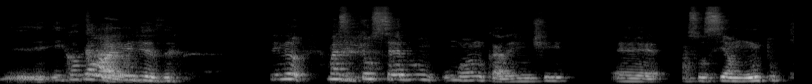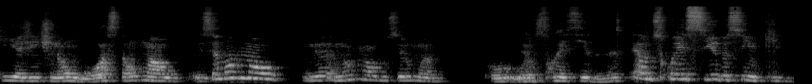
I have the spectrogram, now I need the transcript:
E, e qual que é a lógica disso? Entendeu? Mas é porque o cérebro humano, cara, a gente é, associa muito o que a gente não gosta ao mal. Isso é normal, entendeu? É normal do ser humano. O, o desconhecido, né? É, o desconhecido, assim, o que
